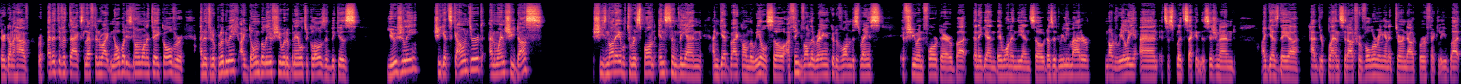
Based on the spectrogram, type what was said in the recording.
They're going to have repetitive attacks left and right. Nobody's going to want to take over. And Uttrup Ludwig, I don't believe she would have been able to close it because usually she gets countered. And when she does, she's not able to respond instantly and, and get back on the wheel. So I think Van der Breggen could have won this race if she went forward there. But then again, they won in the end. So does it really matter? Not really. And it's a split second decision. And I guess they uh, had their plan set out for Vollering and it turned out perfectly. But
